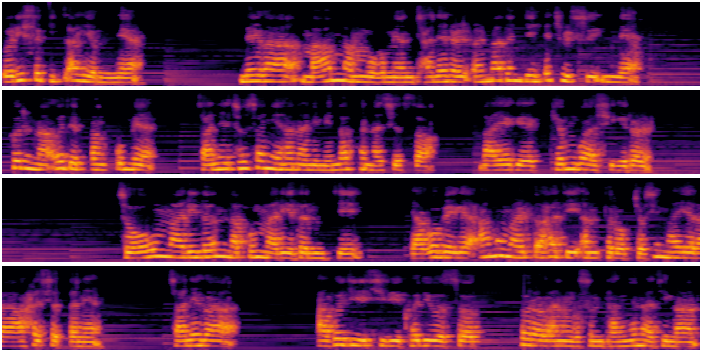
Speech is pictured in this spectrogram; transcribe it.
어리석기 짝이 없네. 내가 마음만 먹으면 자네를 얼마든지 해칠 수 있네. 그러나 어젯밤 꿈에 자네 조상의 하나님이 나타나셔서 나에게 경고하시기를 좋은 말이든 나쁜 말이든지 야곱에게 아무 말도 하지 않도록 조심하여라 하셨다네. 자네가 아버지의 집이 그리워서 돌아가는 것은 당연하지만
